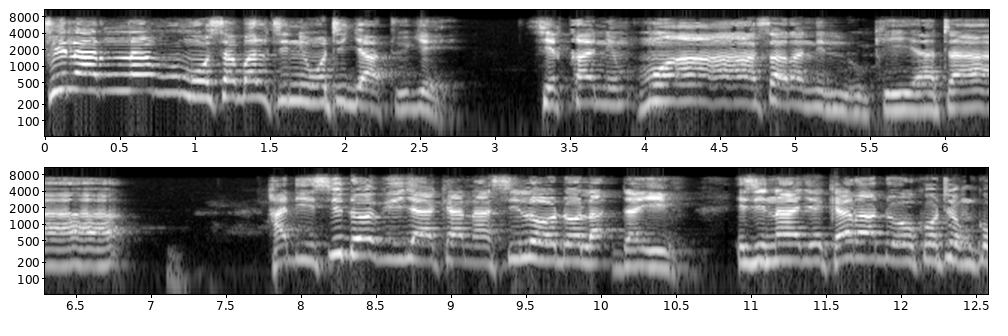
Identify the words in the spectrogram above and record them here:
filarlamu mo sabaltini woti jatuje siqani mo asara lukiyata hadisi ɗo wiƴa kana siloɗo da'if. Isinaje kara ɗo koten ko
